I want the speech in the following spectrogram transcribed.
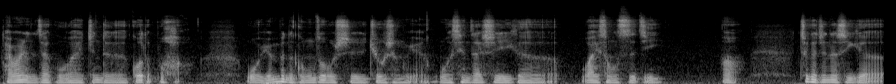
台湾人在国外真的过得不好。我原本的工作是救生员，我现在是一个外送司机，啊，这个真的是一个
